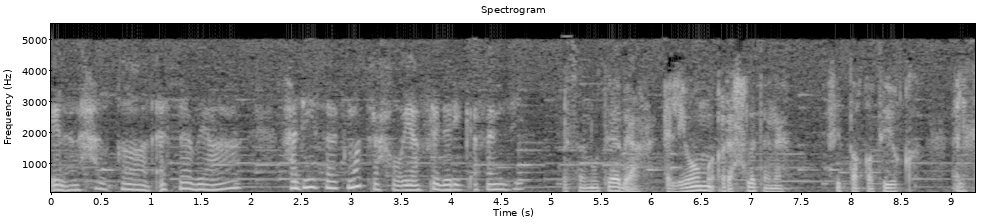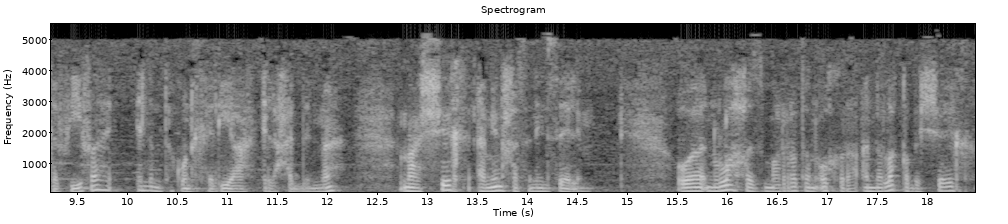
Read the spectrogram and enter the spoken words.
إلى الحلقة السابعة. حديثك مطرحه يا فريدريك أفندي. سنتابع اليوم رحلتنا في التقاطيق الخفيفة إن لم تكن خليعة إلى حد ما مع الشيخ أمين حسنين سالم. ونلاحظ مرة أخرى أن لقب الشيخ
